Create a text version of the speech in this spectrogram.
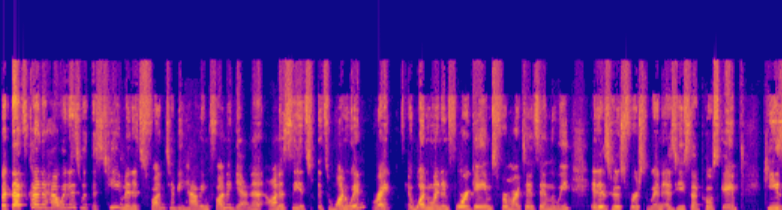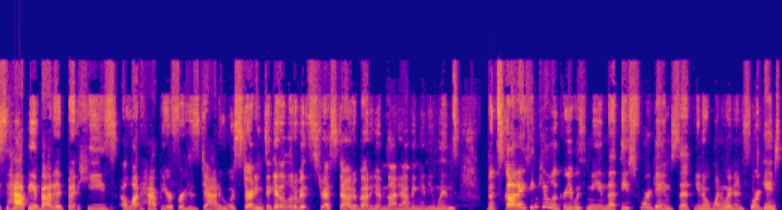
But that's kind of how it is with this team, and it's fun to be having fun again. Honestly, it's it's one win, right? One win in four games for Martin St. Louis. It is his first win, as he said post game. He's happy about it, but he's a lot happier for his dad, who was starting to get a little bit stressed out about him not having any wins. But Scott, I think you'll agree with me in that these four games, that you know, one win in four games,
